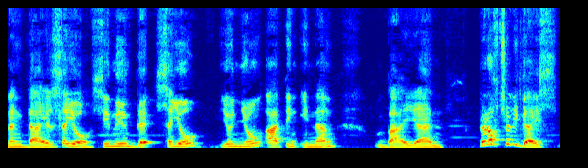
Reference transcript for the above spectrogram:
ng dahil sa iyo. Sino yung de- sa iyo? Yun yung ating inang bayan. Pero actually guys,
